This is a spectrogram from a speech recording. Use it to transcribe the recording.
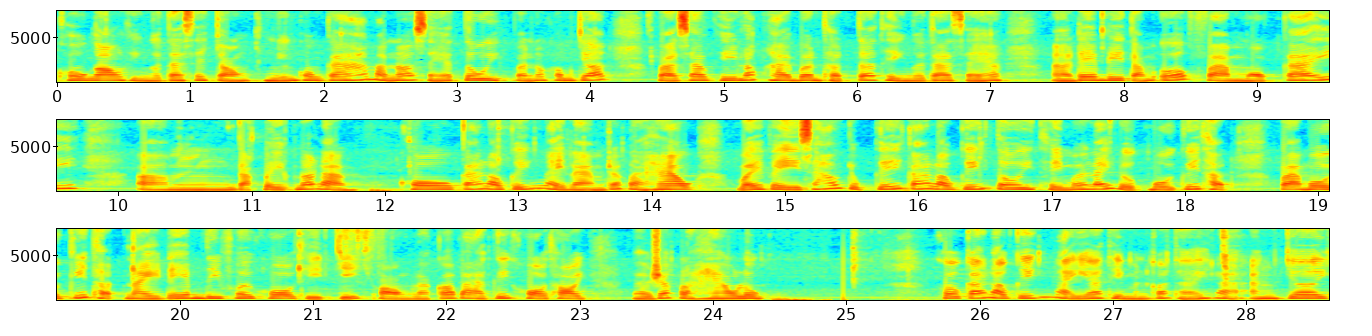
khô ngon thì người ta sẽ chọn những con cá mà nó sẽ tươi và nó không chết. Và sau khi lóc hai bên thịt đó, thì người ta sẽ à, đem đi tẩm ướp. Và một cái um, đặc biệt đó là khô cá lau kiến này làm rất là hao. Bởi vì 60 kg cá lau kiến tươi thì mới lấy được 10 kg thịt. Và 10 kg thịt này đem đi phơi khô thì chỉ còn là có 3 kg khô thôi. Rất là hao luôn. Khô cá lau kiến này á, thì mình có thể là ăn chơi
